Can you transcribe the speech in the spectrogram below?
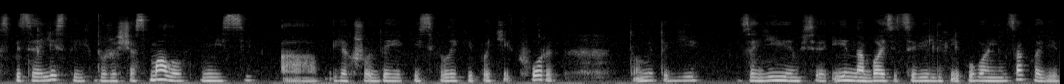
спеціалісти, їх дуже зараз мало в місті. А якщо йде якийсь великий потік хворих, то ми тоді задіюємося і на базі цивільних лікувальних закладів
